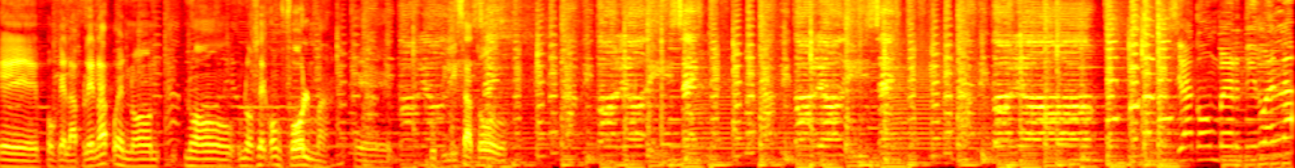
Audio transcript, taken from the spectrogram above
Eh, porque la plena pues no, no, no se conforma, eh, utiliza todo. Se ha convertido en la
